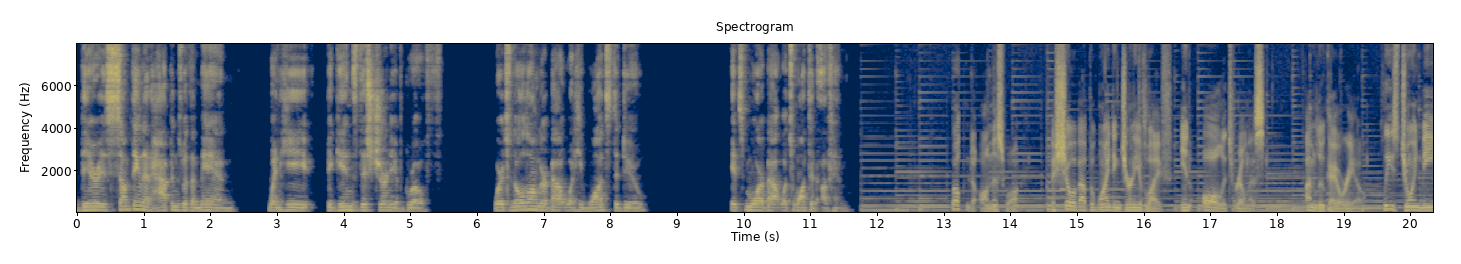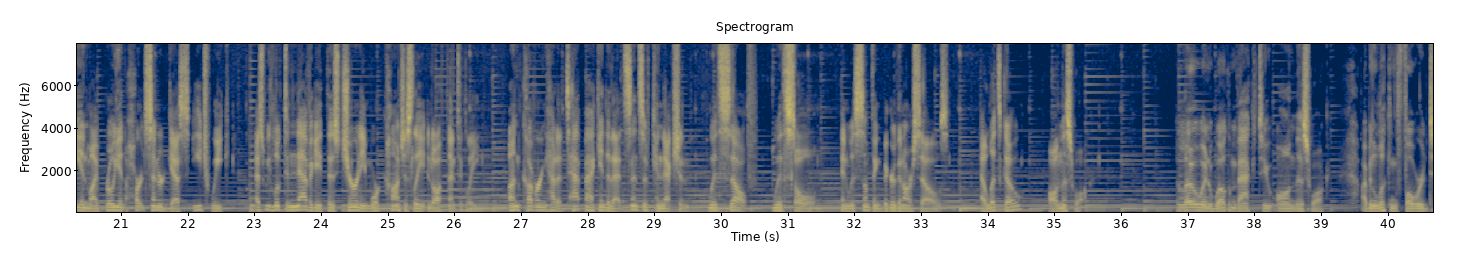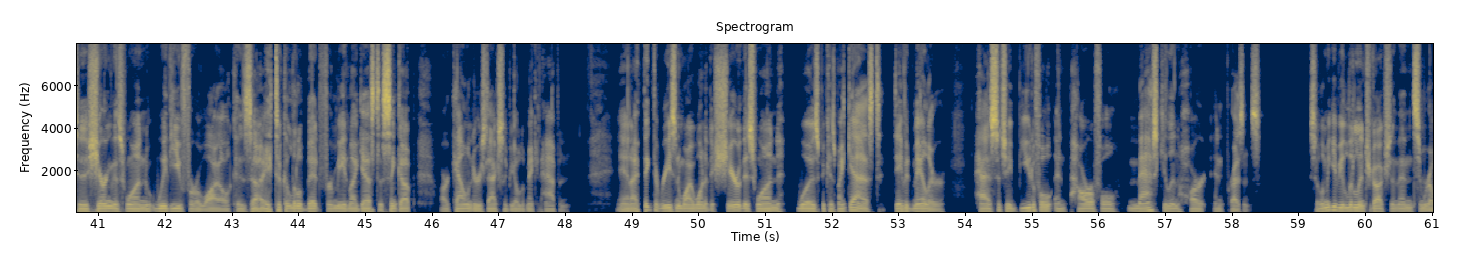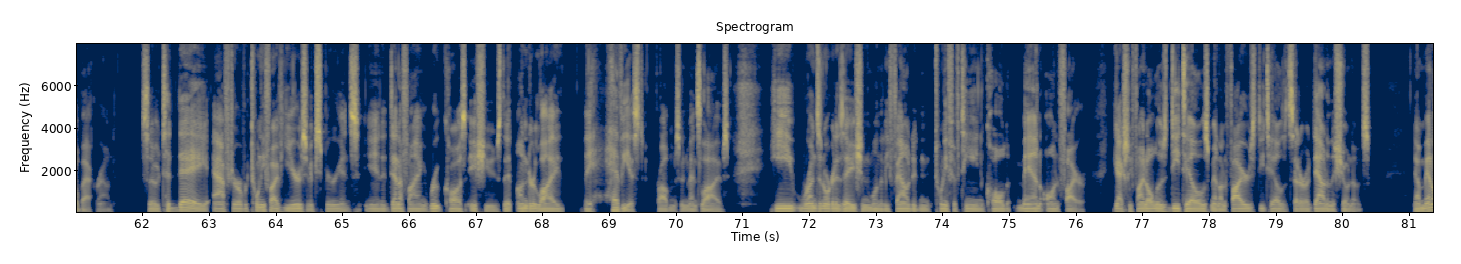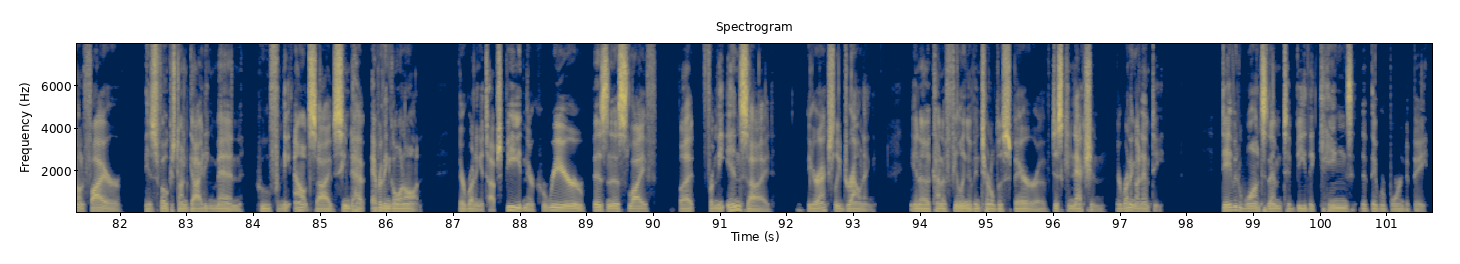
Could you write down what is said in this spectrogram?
there is something that happens with a man when he begins this journey of growth, where it's no longer about what he wants to do, it's more about what's wanted of him. Welcome to On This Walk, a show about the winding journey of life in all its realness. I'm Luke Iorio. Please join me and my brilliant heart centered guests each week as we look to navigate this journey more consciously and authentically, uncovering how to tap back into that sense of connection with self, with soul, and with something bigger than ourselves. Now let's go on this walk. Hello, and welcome back to On This Walk. I've been looking forward to sharing this one with you for a while because uh, it took a little bit for me and my guest to sync up our calendars to actually be able to make it happen. And I think the reason why I wanted to share this one was because my guest, David Mehler, has such a beautiful and powerful masculine heart and presence. So let me give you a little introduction and then some real background. So today, after over 25 years of experience in identifying root cause issues that underlie the heaviest problems in men's lives, he runs an organization, one that he founded in 2015 called Man on Fire. You can actually find all those details, Man on Fire's details, et cetera, down in the show notes. Now, Man on Fire is focused on guiding men who, from the outside, seem to have everything going on they're running at top speed in their career, business, life. But from the inside, they're actually drowning in a kind of feeling of internal despair, of disconnection. They're running on empty. David wants them to be the kings that they were born to be.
